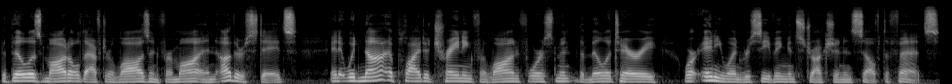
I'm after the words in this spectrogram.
The bill is modeled after laws in Vermont and other states, and it would not apply to training for law enforcement, the military, or anyone receiving instruction in self defense.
